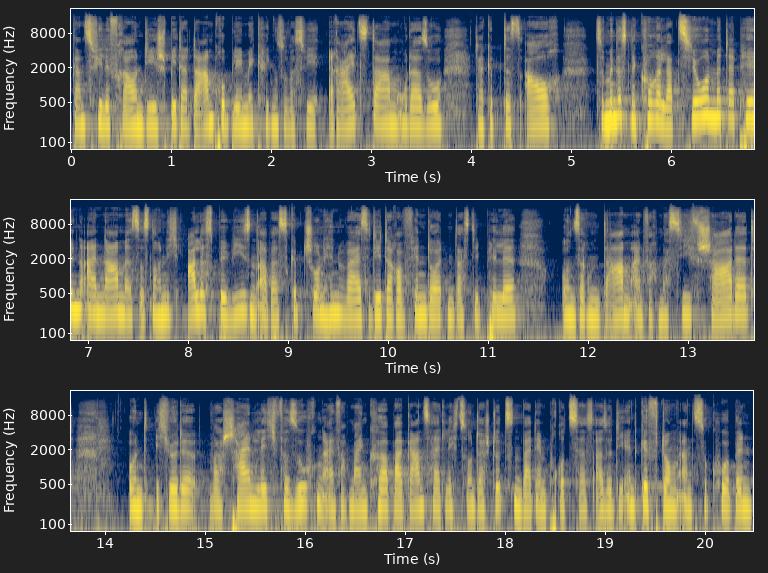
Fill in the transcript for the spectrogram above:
Ganz viele Frauen, die später Darmprobleme kriegen, sowas wie Reizdarm oder so. Da gibt es auch zumindest eine Korrelation mit der Pilleneinnahme. Es ist noch nicht alles bewiesen, aber es gibt schon Hinweise, die darauf hindeuten, dass die Pille unserem Darm einfach massiv schadet. Und ich würde wahrscheinlich versuchen, einfach meinen Körper ganzheitlich zu unterstützen bei dem Prozess, also die Entgiftung anzukurbeln,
